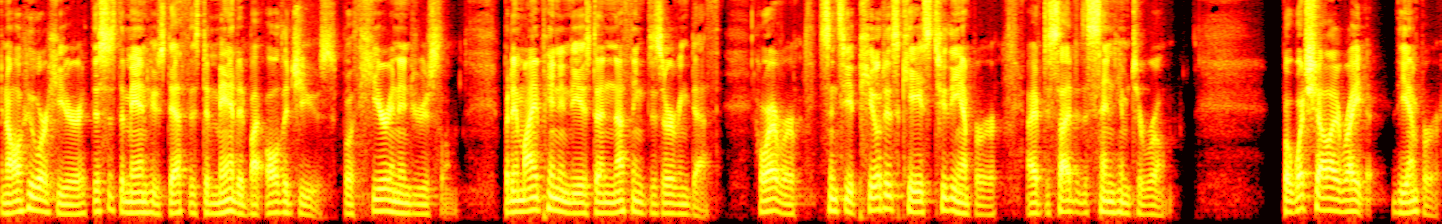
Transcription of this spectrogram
and all who are here, this is the man whose death is demanded by all the Jews, both here and in Jerusalem. But in my opinion, he has done nothing deserving death. However, since he appealed his case to the emperor, I have decided to send him to Rome. But what shall I write the emperor?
